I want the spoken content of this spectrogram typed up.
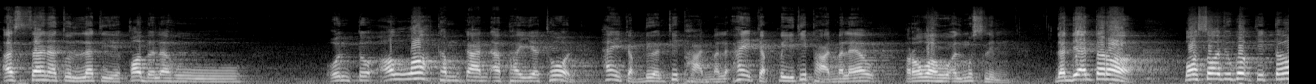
as-sanatu allati qablahu untuk Allah ทำการอภัยโทษให้กับเดือนที่ผ่านมาแล้วให้กับปีที่ผ่านมาแล้วราวาหูอัลมุสลิม Dan di antara puasa juga kita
